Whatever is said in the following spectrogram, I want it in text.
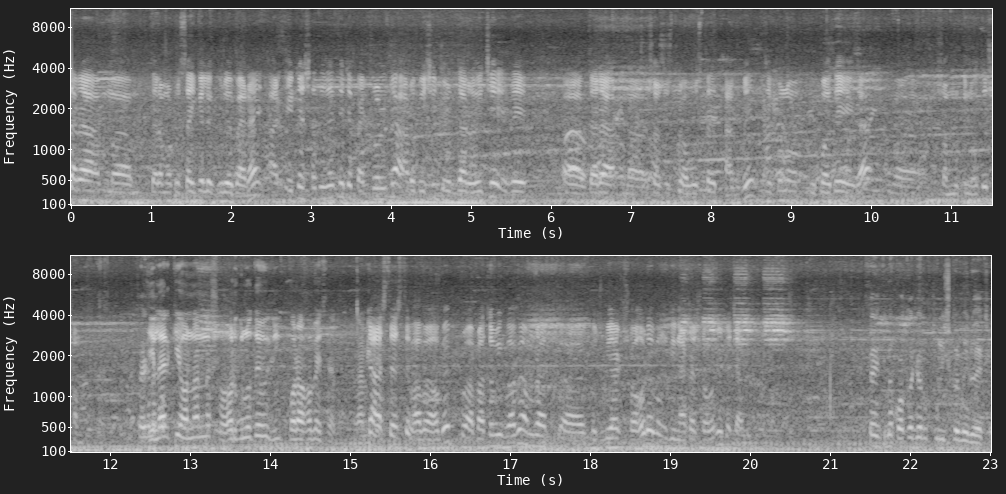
তারা তারা মোটরসাইকেলে ঘুরে বেড়ায়। আর এটার সাথে সাথে এটা পেট্রোলটা আরও বেশি জোরদার হয়েছে এতে তারা সশস্ত্র অবস্থায় থাকবে। যে কোনো বিপদে এরা সম্মুখীন হতে সম্ভব জেলার কি অন্যান্য শহরগুলোতেও করা হবে স্যার? এটা আস্তে আস্তে ভাবা হবে। প্রাথমিকভাবে আমরা কোচবিহার শহর এবং দিনাটা শহরে এটা চালু করব। স্যার কতজন পুলিশ কর্মী রয়েছে?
